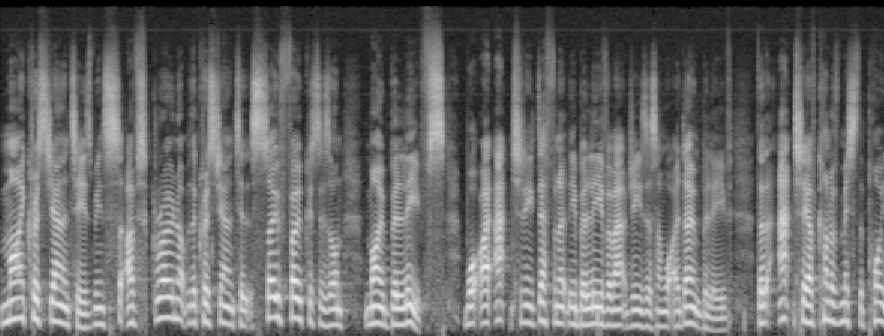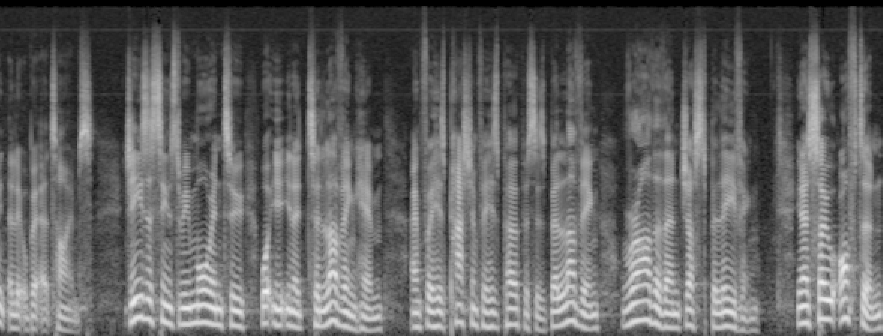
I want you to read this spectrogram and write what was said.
my Christianity has been, so, I've grown up with a Christianity that so focuses on my beliefs, what I actually definitely believe about Jesus and what I don't believe, that actually I've kind of missed the point a little bit at times. Jesus seems to be more into what you, you know, to loving him and for his passion for his purposes, beloving rather than just believing. You know, so often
